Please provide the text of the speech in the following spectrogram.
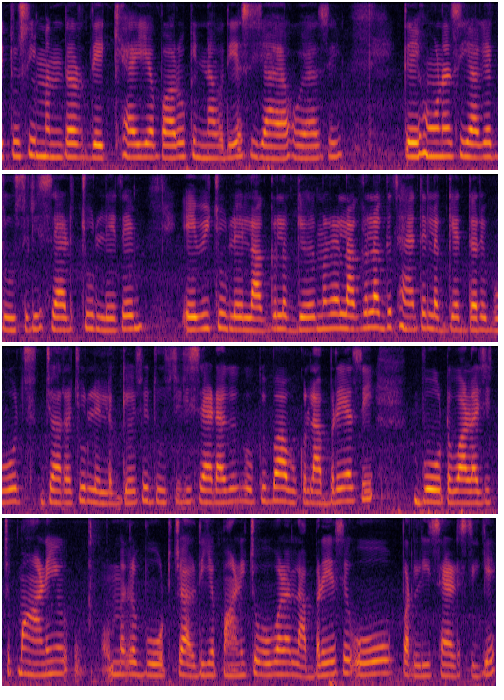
ਤੇ ਤੁਸੀਂ ਮੰਦਰ ਦੇਖਿਆ ਹੀ ਆ, ਬਾਹਰੋਂ ਕਿੰਨਾ ਵਧੀਆ ਸਜਾਇਆ ਹੋਇਆ ਸੀ। ਤੇ ਹੁਣ ਅਸੀਂ ਆ ਗਏ ਦੂਸਰੀ ਸਾਈਡ ਝੂਲੇ ਤੇ। ਇਹ ਵੀ ਝੂਲੇ ਅਲੱਗ ਲੱਗੇ ਹੋਏ, ਮਤਲਬ ਅਲੱਗ-ਅਲੱਗ ਥਾਂ ਤੇ ਲੱਗੇ ਇੱਦਾਂ ਦੇ ਬਹੁਤ ਜ਼ਿਆਦਾ ਝੂਲੇ ਲੱਗੇ ਹੋਏ ਸੀ। ਦੂਸਰੀ ਸਾਈਡ ਆ ਗਏ ਕਿਉਂਕਿ ਭਾਵੁਕ ਲੱਭ ਰਿਹਾ ਸੀ। ਬੋਟ ਵਾਲਾ ਜਿਹ 'ਚ ਪਾਣੀ, ਮਤਲਬ ਬੋਟ ਚੱਲਦੀ ਹੈ ਪਾਣੀ 'ਚ, ਉਹ ਵਾਲਾ ਲੱਭ ਰਿਹਾ ਸੀ, ਉਹ ਪਰਲੀ ਸਾਈਡ ਸੀਗੇ।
